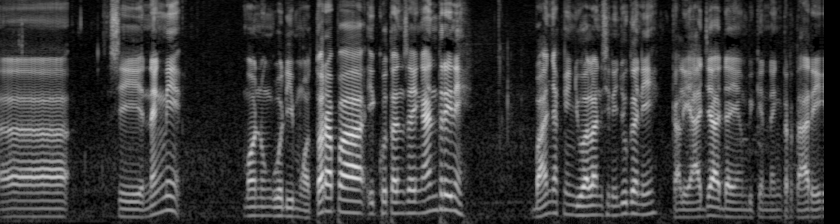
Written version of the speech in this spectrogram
Eh si Neng nih mau nunggu di motor apa ikutan saya ngantri nih? Banyak yang jualan sini juga nih. Kali aja ada yang bikin Neng tertarik.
